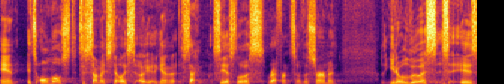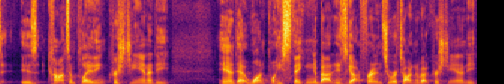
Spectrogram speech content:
and it's almost to some extent like, again, a second C.S. Lewis reference of the sermon. You know, Lewis is, is contemplating Christianity, and at one point he's thinking about it. He's got friends who are talking about Christianity.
